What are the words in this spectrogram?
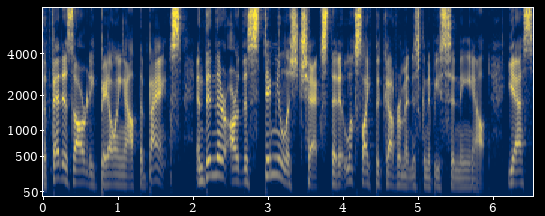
The Fed is already bailing out the banks. And then there are the stimulus checks that it looks like the government is going to be sending out. Yes,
